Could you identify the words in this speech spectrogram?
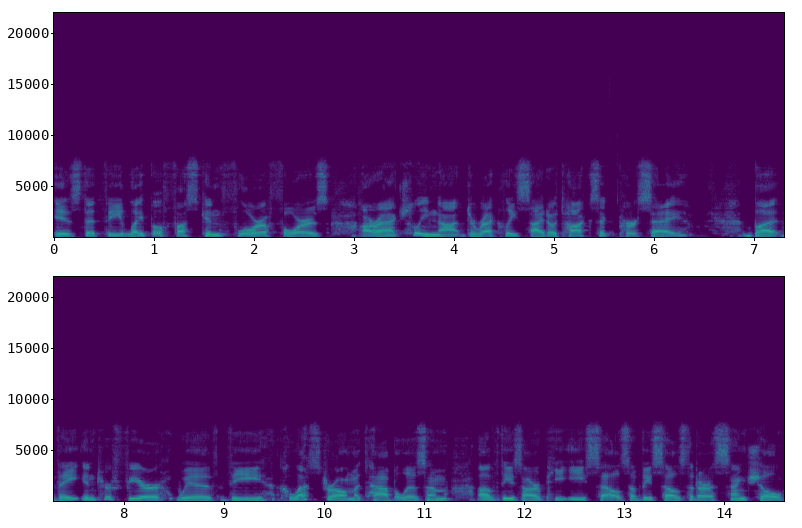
is that the lipofuscin fluorophores are actually not directly cytotoxic per se but they interfere with the cholesterol metabolism of these RPE cells, of these cells that are essential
